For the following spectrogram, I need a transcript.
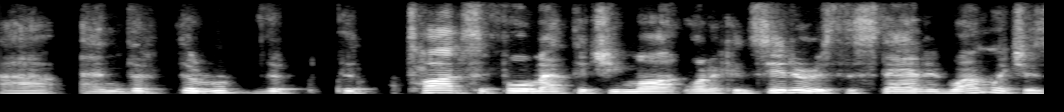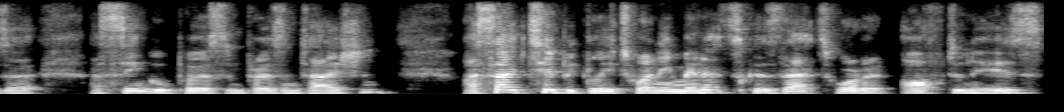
Uh, and the, the, the the types of format that you might want to consider is the standard one, which is a, a single person presentation. I say typically 20 minutes because that's what it often is.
